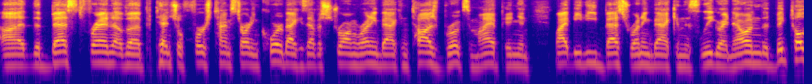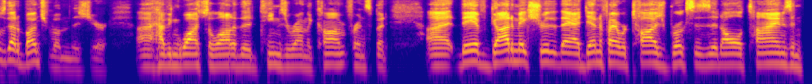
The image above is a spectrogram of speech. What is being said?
uh, the best friend of a potential first-time starting quarterback is have a strong running back, and Tahj Brooks, in my opinion, might be the best running back in this league right now and the Big 12's got a bunch of them this year, uh, having watched a lot of the teams around the conference. But uh, they have got to make sure that they identify where Tahj Brooks is at all times and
